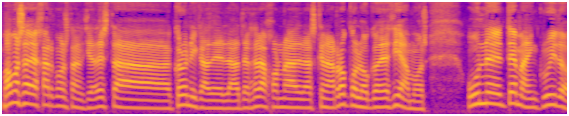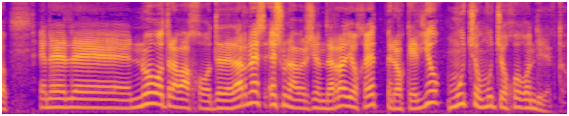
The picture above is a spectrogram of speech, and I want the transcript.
Vamos a dejar constancia de esta crónica de la tercera jornada de la Askena Rock con lo que decíamos. Un eh, tema incluido en el eh, nuevo trabajo de The Darkness es una versión de Radiohead, pero que dio mucho, mucho juego en directo.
